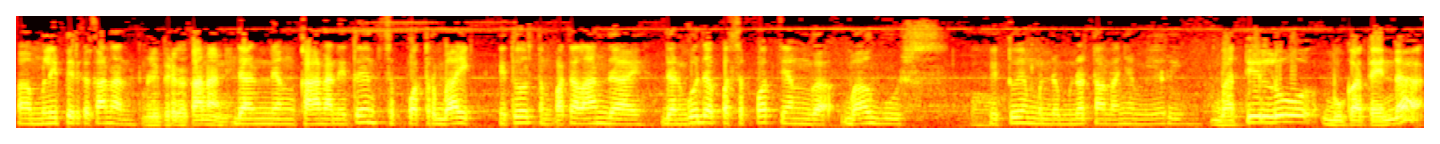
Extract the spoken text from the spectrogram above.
Uh, melipir ke kanan. Melipir ke kanan ya. Dan yang kanan itu yang spot terbaik, itu tempatnya landai. Dan gue dapat spot yang nggak bagus. Oh. Itu yang bener-bener tanahnya miring. Berarti lu buka tenda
